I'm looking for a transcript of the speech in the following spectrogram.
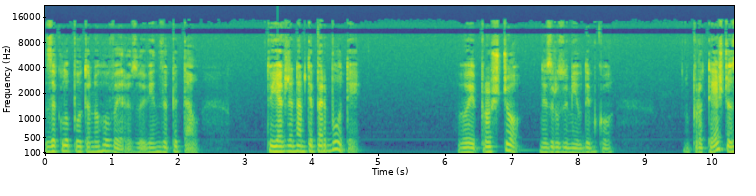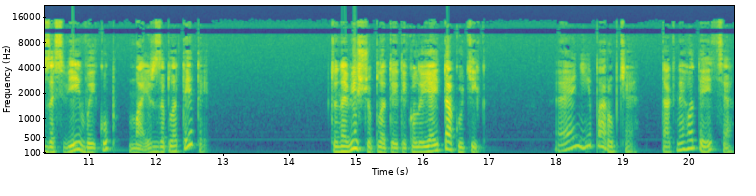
заклопотаного виразу. Він запитав: То як же нам тепер бути? Ви про що? не зрозумів Димко. Ну, про те, що за свій викуп маєш заплатити. То навіщо платити, коли я і так утік? Е, ні, парубче, так не годиться.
